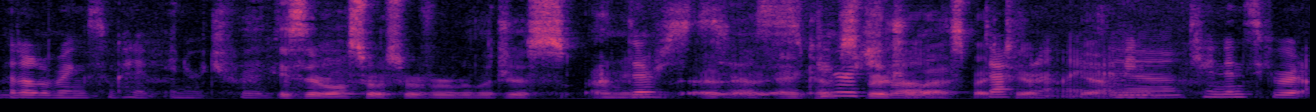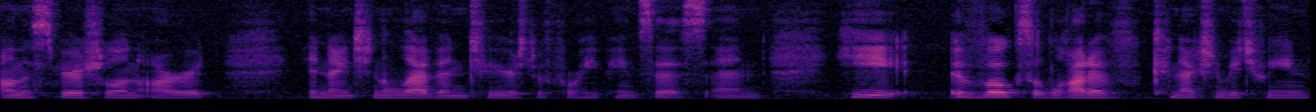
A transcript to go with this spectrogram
That it'll bring some kind of inner truth. Is there also sort of a religious, I mean, There's a, a a, spiritual, kind of spiritual aspect definitely. here? I mean, Yeah. Kandinsky wrote on the spiritual and art in 1911, two years before he paints this, and he evokes a lot of connection between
